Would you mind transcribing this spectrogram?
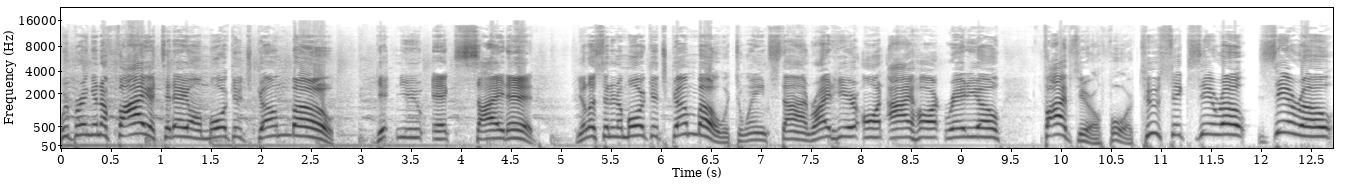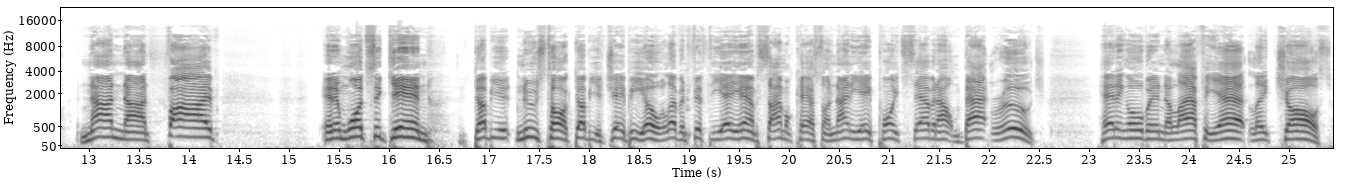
We're bringing a fire today on Mortgage Gumbo, getting you excited. You're listening to Mortgage Gumbo with Dwayne Stein right here on iHeartRadio, 504 260 0995. And then once again, W News Talk, WJBO, 1150 AM, simulcast on 98.7 out in Baton Rouge. Heading over into Lafayette, Lake Charles.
